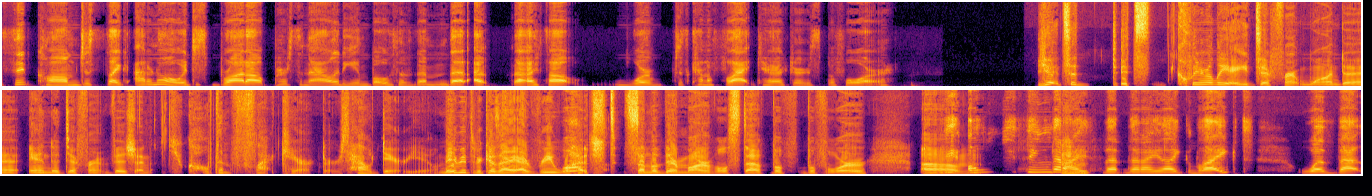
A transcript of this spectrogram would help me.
sitcom just like I don't know, it just brought out personality in both of them that I I thought were just kind of flat characters before. Yeah, it's a it's clearly a different Wanda and a different Vision. You called them flat characters. How dare you? Maybe it's because I, I rewatched some of their Marvel stuff bef- before. Um, the only thing that mm-hmm. I that that I like liked was that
